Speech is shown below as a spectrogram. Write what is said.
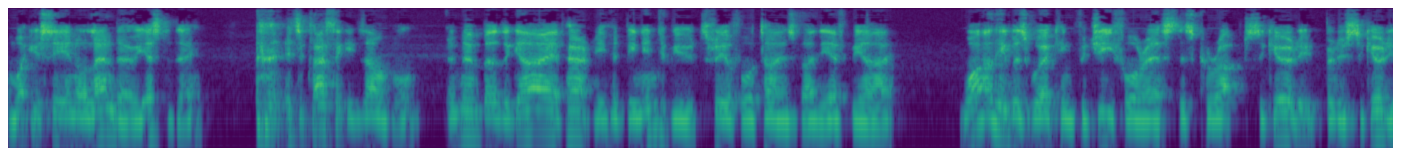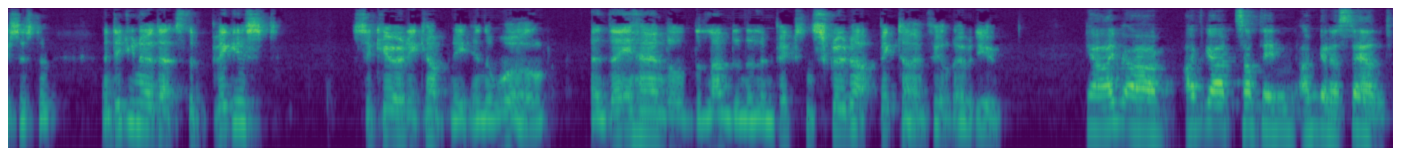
And what you see in Orlando yesterday, it's a classic example. Remember, the guy apparently had been interviewed three or four times by the FBI while he was working for G4S, this corrupt security, British security system. And did you know that's the biggest security company in the world and they handled the London Olympics and screwed up big time. Field, over to you. Yeah, I've uh, I've got something I'm going to send.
